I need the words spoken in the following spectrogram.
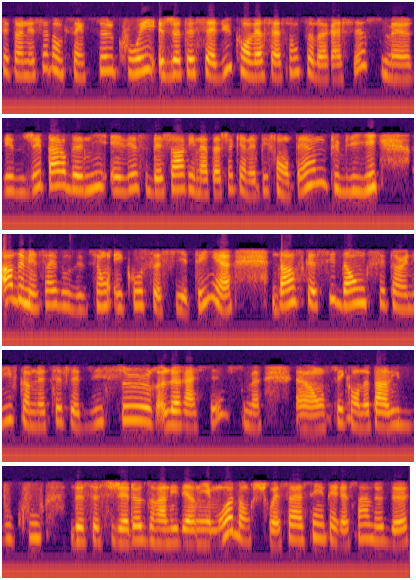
c'est un essai donc qui s'intitule Coué, je te salue, conversation sur le racisme, rédigé par Denis Ellis Béchard et Natacha Canapé-Fontaine, publié en 2016 aux éditions Éco-Société. Dans ce cas-ci, donc, c'est un livre, comme le titre le dit, sur le racisme. Euh, on sait qu'on a parlé beaucoup de ce sujet-là durant les derniers mois, donc je trouvais ça assez intéressant là, de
